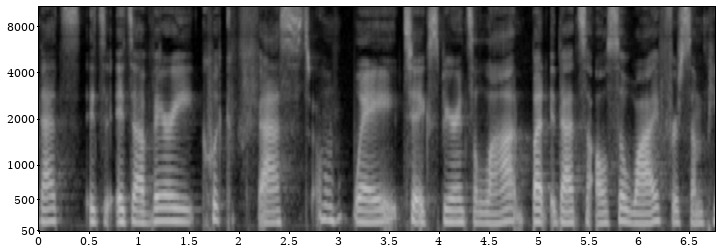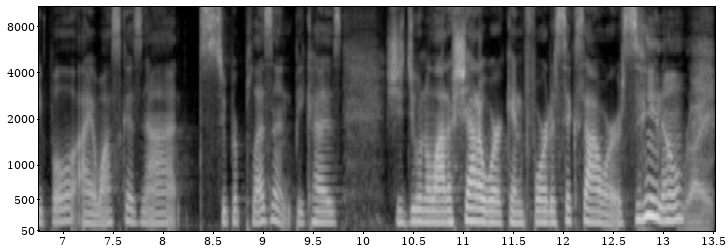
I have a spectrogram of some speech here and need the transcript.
that's it's it's a very quick fast way to experience a lot but that's also why for some people ayahuasca is not super pleasant because she's doing a lot of shadow work in 4 to 6 hours you know Right.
